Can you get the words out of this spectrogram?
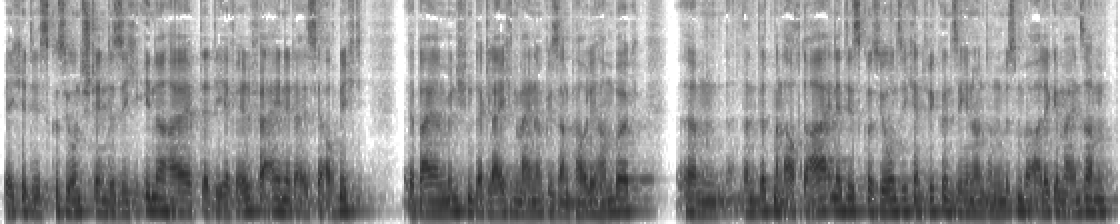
welche Diskussionsstände sich innerhalb der DFL-Vereine, da ist ja auch nicht Bayern München der gleichen Meinung wie St. Pauli Hamburg, ähm, dann wird man auch da eine Diskussion sich entwickeln sehen und dann müssen wir alle gemeinsam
